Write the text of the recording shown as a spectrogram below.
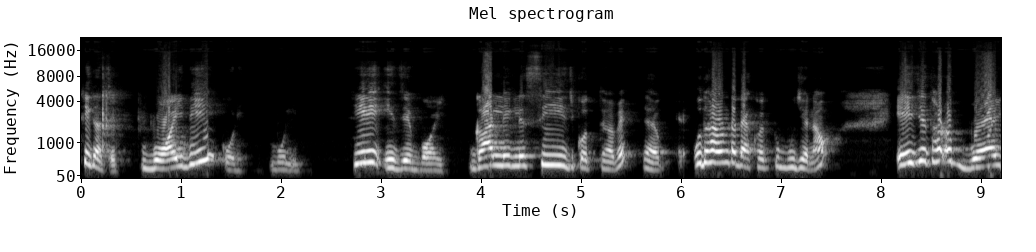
ঠিক আছে বয় দিয়েই করি, বলি। He is a boy girl লিখলে সি ইজ করতে হবে। যাই হোক, উদাহরণটা দেখো, একটু বুঝে নাও। এই যে ধরো বয়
